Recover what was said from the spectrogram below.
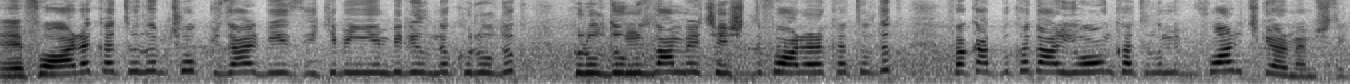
E, fuara katılım çok güzel. Biz 2021 yılında kurulduk. Kurulduğumuzdan beri çeşitli fuarlara katıldık. Fakat bu kadar yoğun katılımlı bir fuar hiç görmemiştik.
